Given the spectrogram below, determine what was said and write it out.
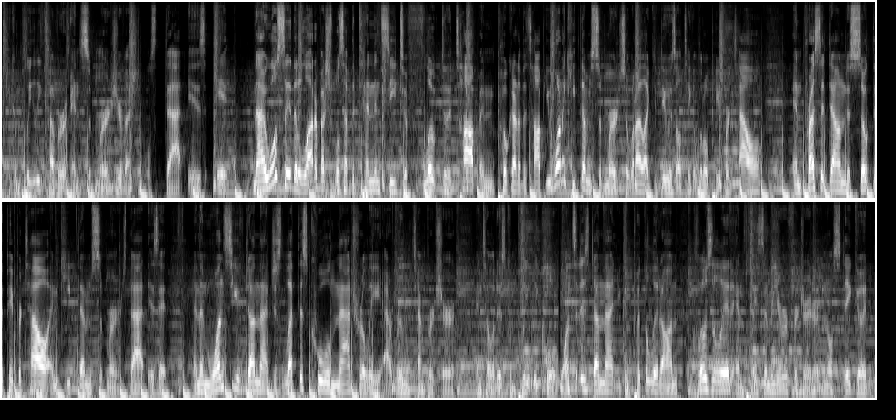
to completely cover and submerge your vegetables. That is it. Now I will say that a lot of vegetables have the tendency to float to the top and poke out of the top. You want to keep them submerged, so what I like to do is I'll take a little paper towel and press it down to soak the paper towel and keep them submerged. That is it. And then once you've done that, just let this cool naturally at room temperature until it is completely cool. Once it has done that, you can put the lid on, close the lid, and place them in your refrigerator, and they'll stay good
